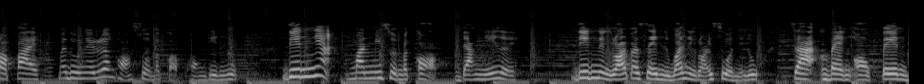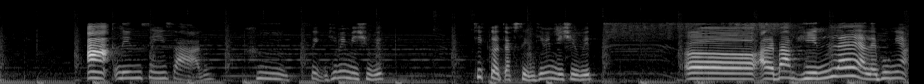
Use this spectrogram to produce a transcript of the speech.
ต่อไปมาดูในเรื่องของส่วนประกอบของดินลูก ดินเนี่ยมันมีส่วนประกอบดังนี้เลย ดิน 100%หรือว่า 100 ส่วนเนี่ยลูก จะแบ่งออกเป็นอะนินทรีย์สารคือสิ่งที่ไม่มีชีวิต ที่เกิดจากสิ่งที่ไม่มีชีวิต เอ่ออะไรบ้างหินแร่อะไรพวกเนี้ย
